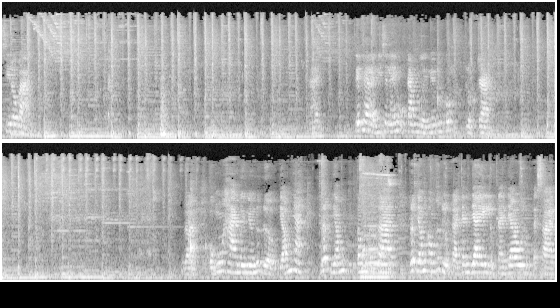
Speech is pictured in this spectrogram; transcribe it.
siro vải. Đấy. tiếp theo là Nhi sẽ lấy 110ml nước cốt lục trà. Rồi, cũng 20ml nước đường giống nha. Rất giống công thức à, rất giống công thức lục trà chanh dây lục trà dâu lục trà xoài.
